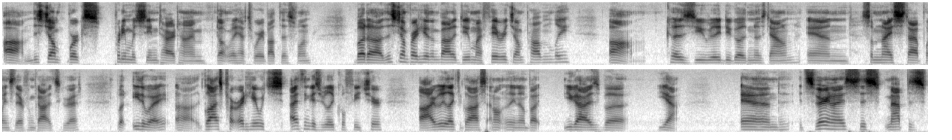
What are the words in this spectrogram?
um, this jump works pretty much the entire time. Don't really have to worry about this one. But uh, this jump right here that I'm about to do, my favorite jump probably, um, because you really do go nose down, and some nice style points there from God's Regret. But either way, uh, the glass part right here, which I think is a really cool feature. Uh, I really like the glass. I don't really know about you guys, but yeah. And it's very nice. This map is,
